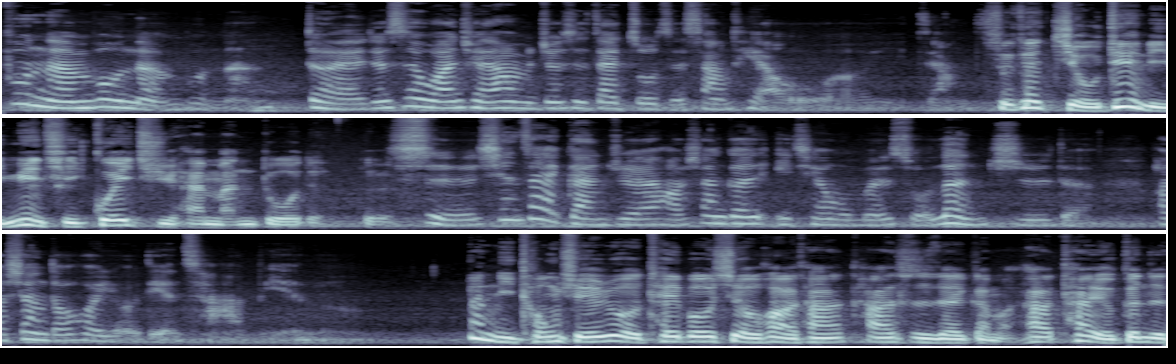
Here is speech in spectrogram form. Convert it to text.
不能不能不能，对，就是完全他们就是在桌子上跳舞而已，这样子。所以在酒店里面，其实规矩还蛮多的，对？是，现在感觉好像跟以前我们所认知的，好像都会有点差别了。那你同学如果 table show 的话，他他是在干嘛？他他有跟着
